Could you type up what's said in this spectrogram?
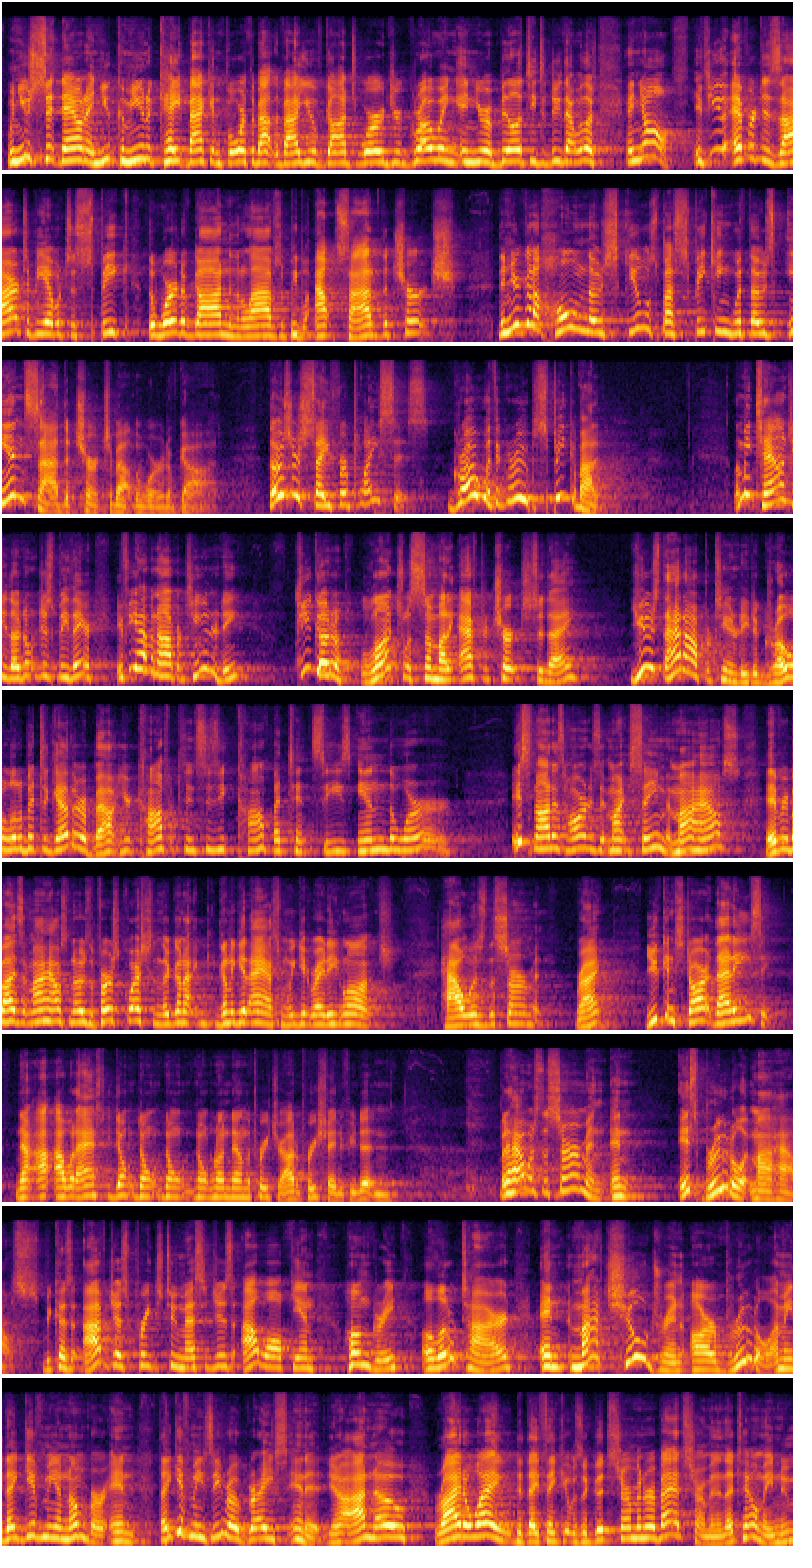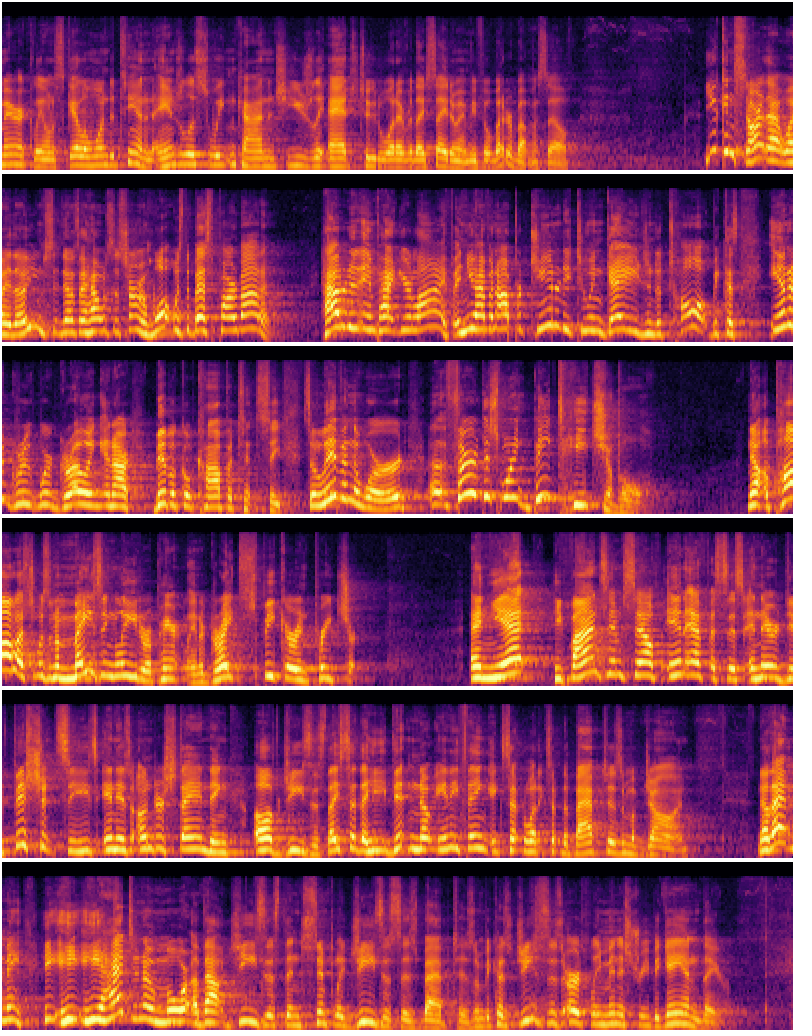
When you sit down and you communicate back and forth about the value of God's word, you're growing in your ability to do that with others. And y'all, if you ever desire to be able to speak the word of God in the lives of people outside of the church, then you're going to hone those skills by speaking with those inside the church about the word of God. Those are safer places. Grow with a group, speak about it. Let me challenge you though, don't just be there. If you have an opportunity, if you go to lunch with somebody after church today, use that opportunity to grow a little bit together about your competencies, competencies in the Word. It's not as hard as it might seem at my house. Everybody's at my house knows the first question they're going to get asked when we get ready to eat lunch How was the sermon? Right? You can start that easy. Now, I, I would ask you don't, don't, don't, don't run down the preacher. I'd appreciate if you didn't. But how was the sermon? And it's brutal at my house because I've just preached two messages. I walk in hungry, a little tired, and my children are brutal. I mean, they give me a number and they give me zero grace in it. You know, I know right away did they think it was a good sermon or a bad sermon, and they tell me numerically on a scale of 1 to 10, and Angela's sweet and kind, and she usually adds 2 to whatever they say to make me feel better about myself. You can start that way, though. You can sit down and say, How was the sermon? What was the best part about it? How did it impact your life? And you have an opportunity to engage and to talk because in a group we're growing in our biblical competency. So live in the Word. Uh, third, this morning, be teachable. Now, Apollos was an amazing leader, apparently, and a great speaker and preacher. And yet, he finds himself in Ephesus, and there are deficiencies in his understanding of Jesus. They said that he didn't know anything except what? Except the baptism of John. Now, that means he, he, he had to know more about Jesus than simply Jesus' baptism because Jesus' earthly ministry began there.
